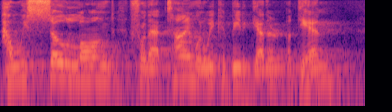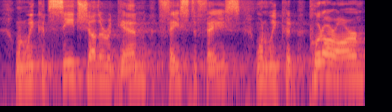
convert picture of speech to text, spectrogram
How we so longed for that time when we could be together again? when we could see each other again face to face, when we could put our arm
